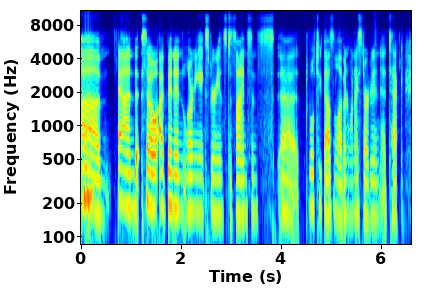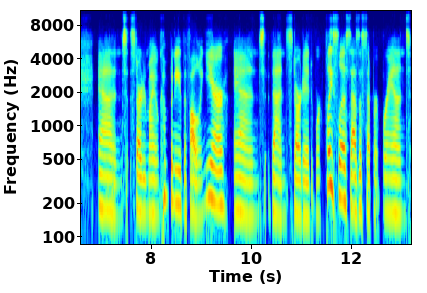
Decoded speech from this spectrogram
Uh-huh. Um, and so I've been in learning experience design since uh, well 2011 when I started in ed tech, and started my own company the following year, and then started Workplaceless as a separate brand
